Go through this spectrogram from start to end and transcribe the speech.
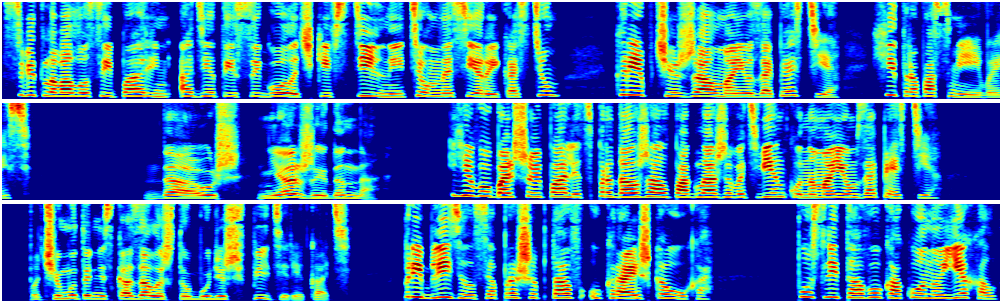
Светловолосый парень, одетый с иголочки в стильный темно-серый костюм, крепче сжал мое запястье, хитро посмеиваясь. «Да уж, неожиданно». Его большой палец продолжал поглаживать венку на моем запястье. «Почему ты не сказала, что будешь в Питере, Кать?» Приблизился, прошептав у краешка уха. После того, как он уехал,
